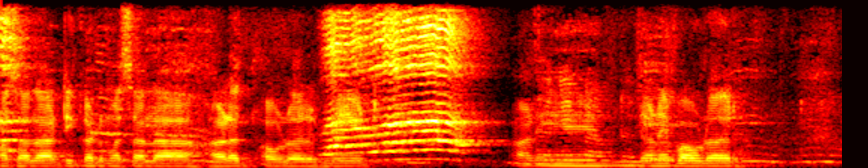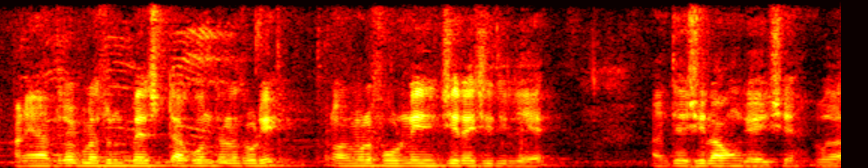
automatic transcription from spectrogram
मसाला तिखट मसाला हळद पावडर मीठ आणि धणे पावडर. आणि अद्रक लसूण पेस्ट टाकून त्याला थोडी नॉर्मल फोडणी जिऱ्याची दिली आहे. आणि ती अशी लावून घ्यायची आहे बघा.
